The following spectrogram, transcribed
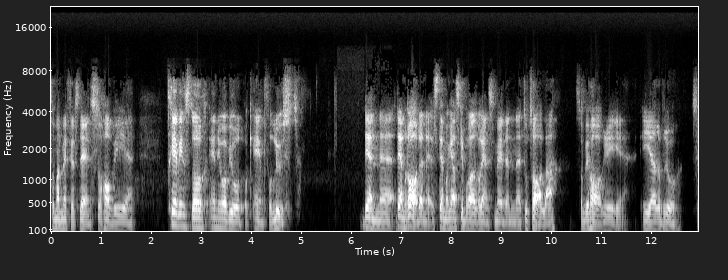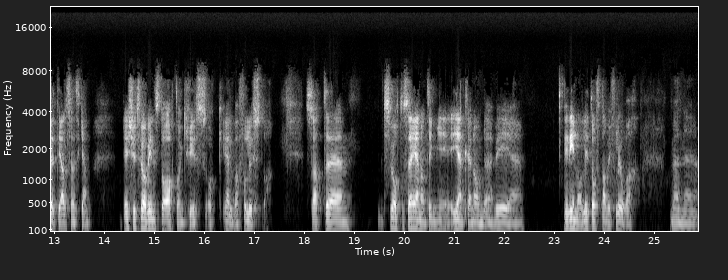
för Malmö FFs del så har vi eh, tre vinster, en oavgjord och en förlust. Den, eh, den raden stämmer ganska bra överens med den eh, totala som vi har i, i Örebro sett i allsvenskan. Det är 22 vinster, 18 kryss och 11 förluster. Så att eh, svårt att säga någonting e-, egentligen om det. Vi, eh, vi vinner lite oftare än vi förlorar. Men eh,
